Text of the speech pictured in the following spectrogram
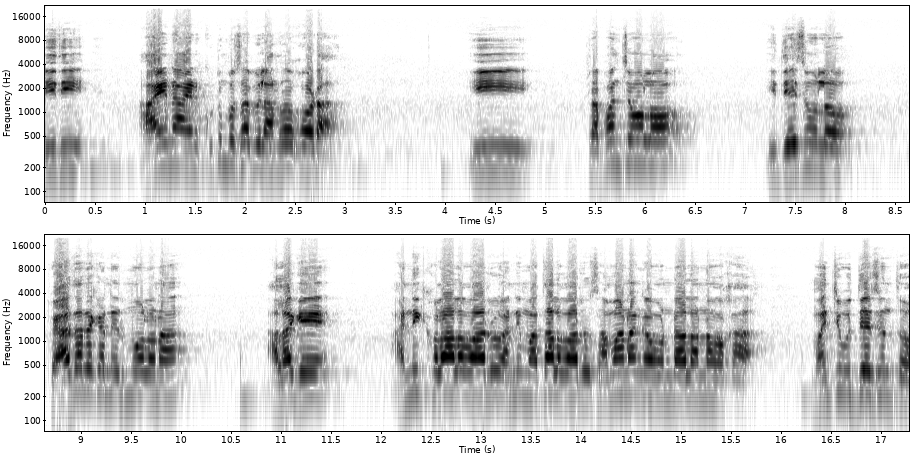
దీది ఆయన ఆయన కుటుంబ సభ్యులందరూ కూడా ఈ ప్రపంచంలో ఈ దేశంలో పేదరిక నిర్మూలన అలాగే అన్ని కులాల వారు అన్ని మతాల వారు సమానంగా ఉండాలన్న ఒక మంచి ఉద్దేశంతో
